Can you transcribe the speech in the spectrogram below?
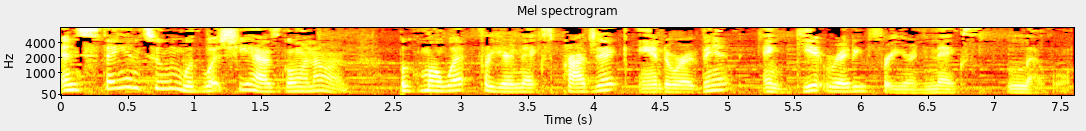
And stay in tune with what she has going on. Book Moett for your next project and or event and get ready for your next level.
